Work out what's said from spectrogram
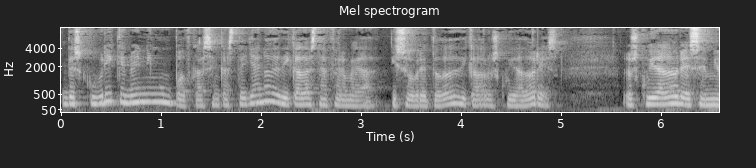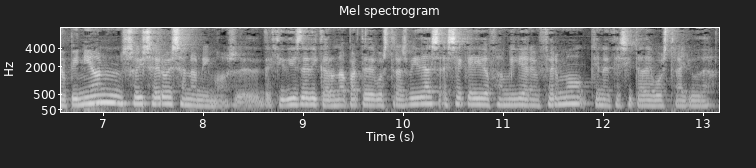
descubrí que no hay ningún podcast en castellano dedicado a esta enfermedad y sobre todo dedicado a los cuidadores. Los cuidadores, en mi opinión, sois héroes anónimos. Eh, Decidís dedicar una parte de vuestras vidas a ese querido familiar enfermo que necesita de vuestra ayuda.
